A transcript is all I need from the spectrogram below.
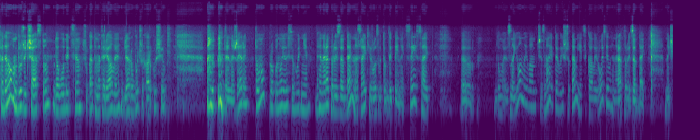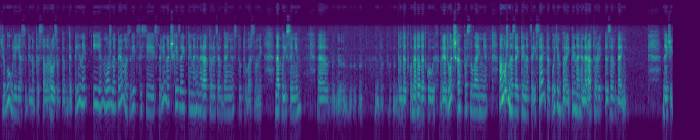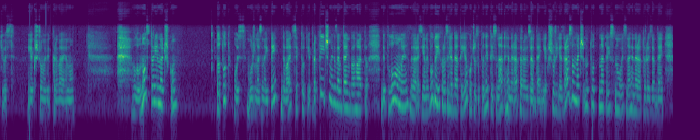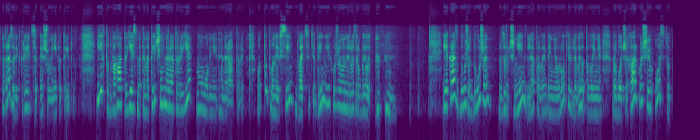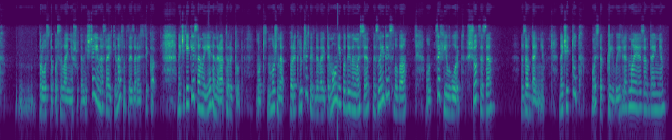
Педагогам дуже часто доводиться шукати матеріали для робочих аркушів, тренажери. Тому пропоную сьогодні генератори завдань на сайті розвиток дитини. Цей сайт, е, думаю, знайомий вам, чи знаєте ви, що там є цікавий розділ генератори завдань. Значить, у Google я собі написала розвиток дитини, і можна прямо звідси з цієї сторіночки зайти на генератори завдань. Ось тут у вас вони написані е, на додаткових рядочках посилання. А можна зайти на цей сайт, а потім перейти на генератори завдань. Значить, ось, якщо ми відкриваємо головну сторіночку, то тут ось можна знайти 20, тут є практичних завдань багато, дипломи. Зараз я не буду їх розглядати, я хочу зупинитись на генераторах завдань. Якщо ж я зразу тут натисну ось на генератори завдань, то одразу відкриється те, що мені потрібно. Їх тут багато, є математичні генератори, є мовні генератори. От тут вони всі, 21 їх вже вони розробили. І якраз дуже-дуже зручні для проведення уроків, для виготовлення робочих аркушів. Ось тут просто посилання, що там іще є на сайті, нас оце зараз цікавить. Значить, які саме є генератори тут? От можна переключитись, давайте мовні подивимося. Знайди слова. От це філворд. Що це за завдання? Значить, тут ось такий вигляд має завдання.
